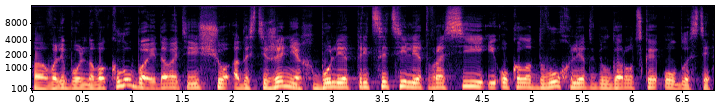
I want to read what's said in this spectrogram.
э, волейбольного клуба. И давайте еще о достижениях. Более 30 лет в России и около двух лет в Белгородской области.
